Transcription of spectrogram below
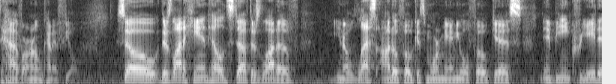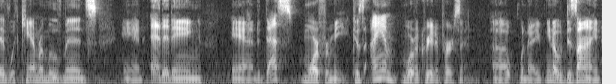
to have our own kind of feel. So there's a lot of handheld stuff. There's a lot of you know less autofocus, more manual focus, and being creative with camera movements and editing. And that's more for me because I am more of a creative person. Uh, when I you know design,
